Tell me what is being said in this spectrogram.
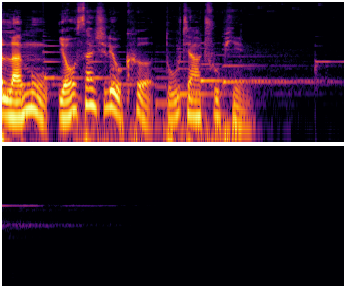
本栏目由三十六氪独家出品。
